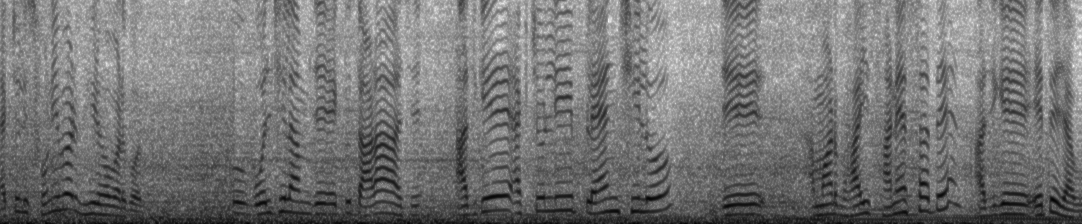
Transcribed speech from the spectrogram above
অ্যাকচুয়ালি শনিবার ভিড় হবার কথা। তো বলছিলাম যে একটু তাড়া আছে। আজকে অ্যাকচুয়ালি প্ল্যান ছিল যে আমার ভাই সানের সাথে আজকে এতে যাব,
